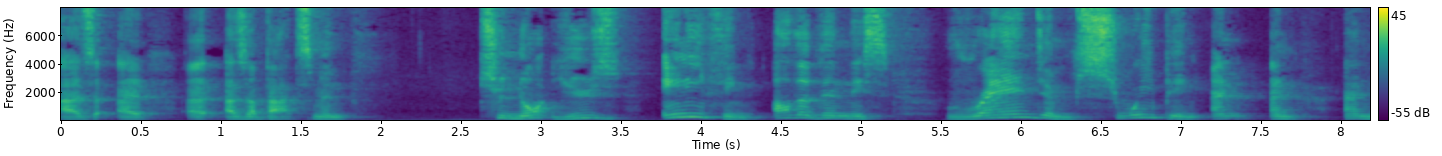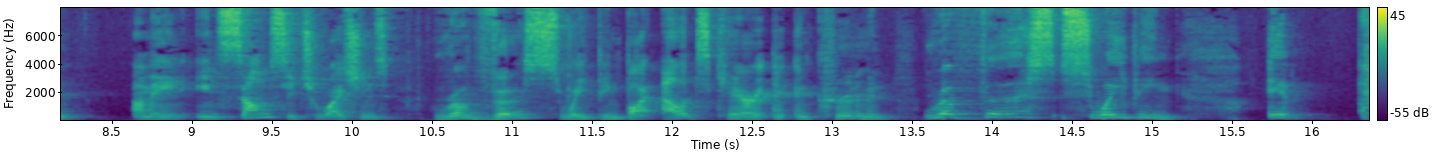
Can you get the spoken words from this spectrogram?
as a, a as a batsman to not use anything other than this random sweeping and and and I mean in some situations reverse sweeping by Alex Carey and, and Kuhnemann. Reverse sweeping. It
